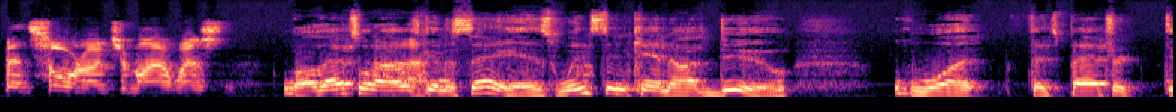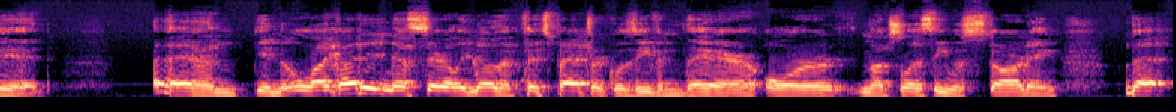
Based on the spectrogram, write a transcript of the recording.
been sold on Jameis Winston. Well, that's what I was going to say. Is Winston cannot do what Fitzpatrick did, and you know, like I didn't necessarily know that Fitzpatrick was even there, or much less he was starting. That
